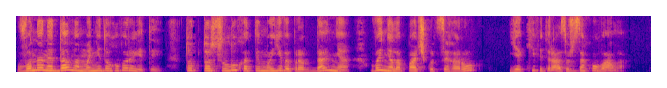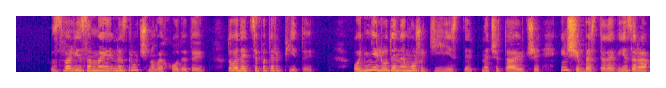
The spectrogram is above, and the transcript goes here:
Вона не дала мені договорити, тобто слухати мої виправдання, вийняла пачку цигарок, які відразу ж заховала. З валізами незручно виходити, доведеться потерпіти. Одні люди не можуть їсти, не читаючи, інші без телевізора,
